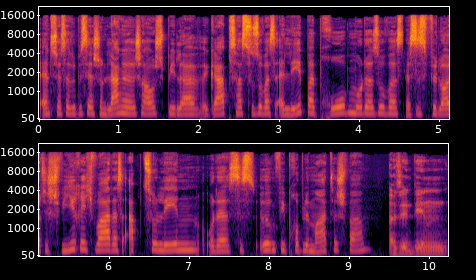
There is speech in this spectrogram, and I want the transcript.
Ernst du bist ja schon lange Schauspieler. Gab's, hast du sowas erlebt bei Proben oder sowas, dass es für Leute schwierig war, das abzulehnen oder dass es irgendwie problematisch war? Also in den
